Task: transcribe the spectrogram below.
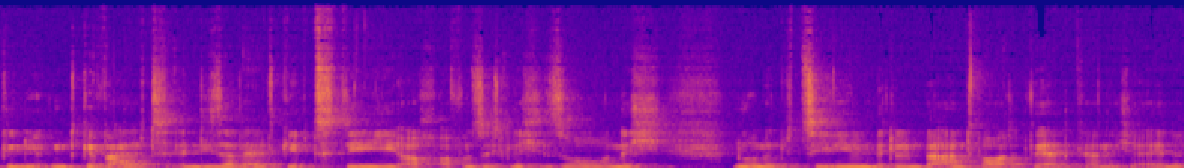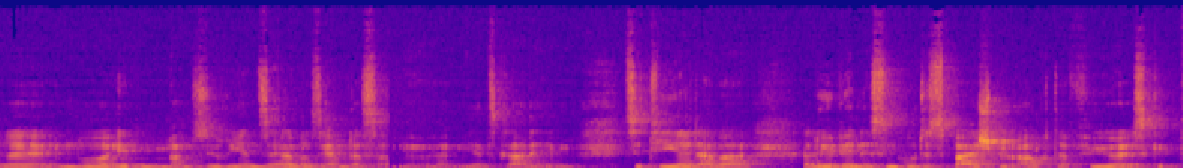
genügend Gewalt in dieser Welt gibt, die auch offensichtlich so nicht nur mit zivilen Mitteln beantwortet werden kann. Ich erinnere nur eben an Syrien selber, Sie haben das äh, jetzt gerade eben zitiert, aber Libyen ist ein gutes Beispiel auch dafür. Es gibt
